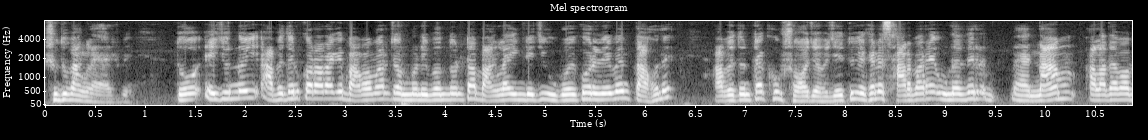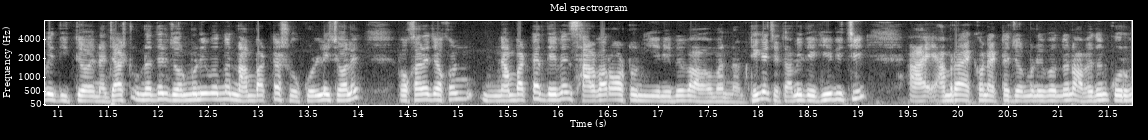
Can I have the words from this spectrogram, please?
শুধু বাংলায় আসবে। তো এই জন্যই আবেদন করার আগে বাবা মার জন্ম নিবন্ধনটা বাংলা, ইংরেজি উভয় করে নেবেন, তাহলে আবেদনটা খুব সহজ হবে। যেহেতু এখানে সার্ভারে ওনাদের নাম আলাদাভাবে দিতে হয় না। জাস্ট ওনাদের জন্ম নিবন্ধন নাম্বারটা শো করলেই চলে। ওখানে যখন নাম্বারটা দেবেন, সার্ভার অটো নিয়ে নেবে বাবা মার নাম। ঠিক আছে? তো আমি দেখিয়ে দিচ্ছি। আমরা এখন একটা জন্ম নিবন্ধন আবেদন করব।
